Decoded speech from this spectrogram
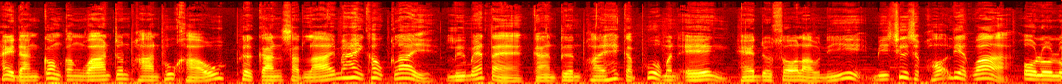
ให้ดังก้องกังวานจนผ่านภูเขา เพื่อการสัตว์ร้ายไม่ให้เข้าใกล้ หรือแม้แต่การเตือนภัยให้กับพวกมันเองไฮโดรซอร์เหล่านี้มีชื่อเฉพาะเรียกว่าโอโลโล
